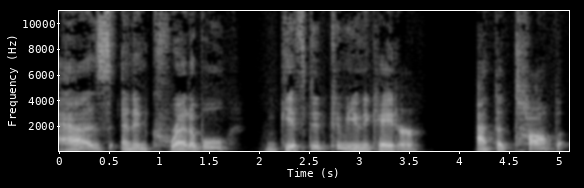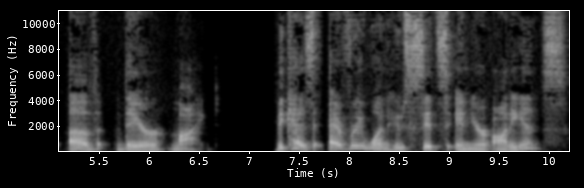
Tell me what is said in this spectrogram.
as an incredible, gifted communicator at the top of their mind. Because everyone who sits in your audience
